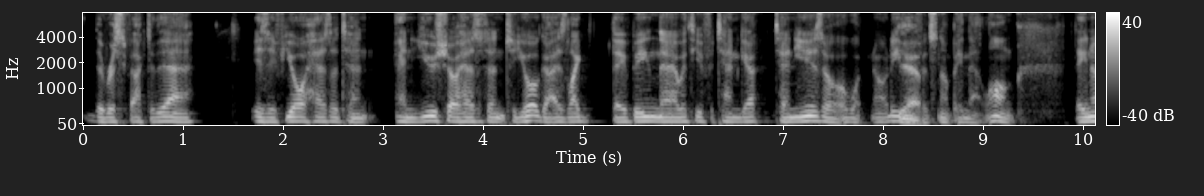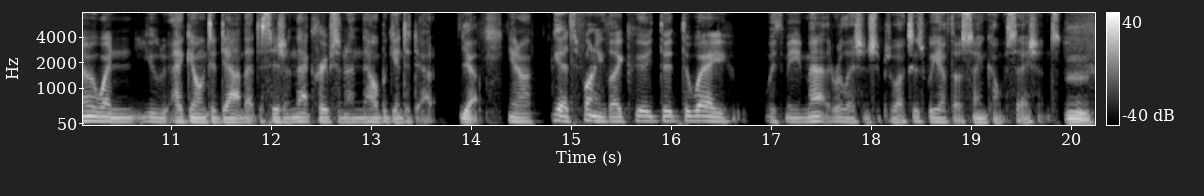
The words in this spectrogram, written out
the risk factor there is if you're hesitant and you show hesitant to your guys, like they've been there with you for 10, 10 years or, or whatnot, even Yeah. if it's not been that long, they know when you are going to doubt that decision, that creeps in and they'll begin to doubt it. Yeah. You know, yeah, it's funny. Like uh, the the way with me and Matt, the relationships works is we have those same conversations. Mm.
